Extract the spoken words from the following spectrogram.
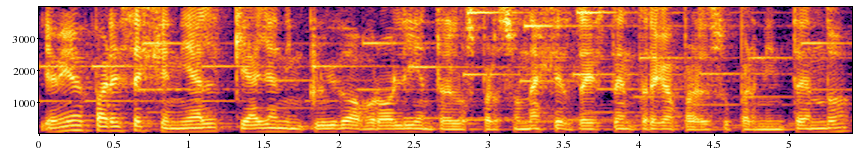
Y a mí me parece genial que hayan incluido a Broly entre los personajes de esta entrega para el Super Nintendo,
